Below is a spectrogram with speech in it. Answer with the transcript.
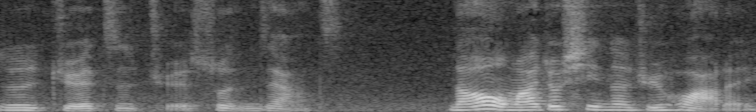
就是绝子绝孙这样子。然后我妈就信那句话嘞，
